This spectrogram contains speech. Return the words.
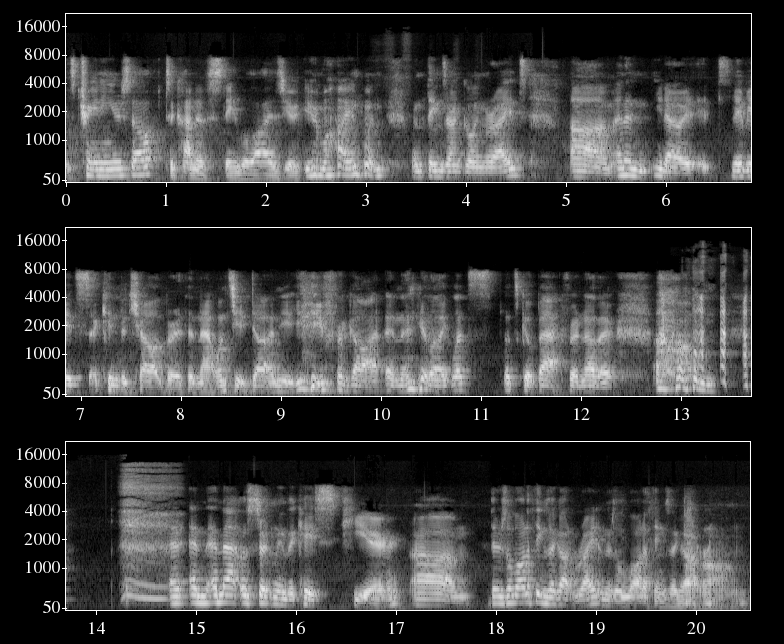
It's training yourself to kind of stabilize your, your mind when when things aren't going right. Um, and then you know it's maybe it's akin to childbirth in that once you're done you, you forgot and then you're like let's let's go back for another um, and, and, and that was certainly the case here. Um, there's a lot of things I got right, and there's a lot of things I got wrong.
